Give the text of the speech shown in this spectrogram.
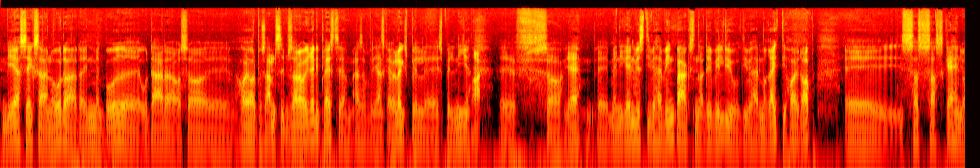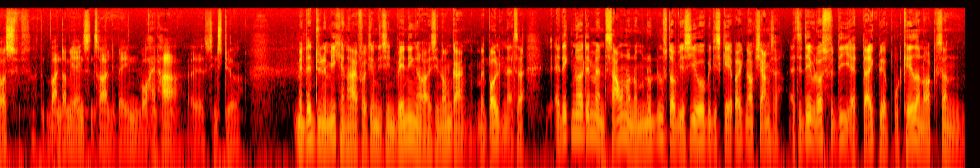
mere 6'er end 8'er derinde, men både øh, Odata og så øh, højhold på samme tid, men så er der jo ikke rigtig plads til ham. Altså, fordi han skal jo heller ikke spille, øh, spille 9'er. Nej. Øh, så ja, øh, men igen, hvis de vil have vingbaksen, og det vil de jo, de vil have dem rigtig højt op, øh, så, så skal han jo også vandre mere ind centralt i banen, hvor han har øh, sin styrker. Men den dynamik, han har for eksempel i sine vendinger og i sin omgang med bolden, altså er det ikke noget af det, man savner, når man, nu, nu står vi og siger, at de skaber ikke nok chancer? Altså det er vel også fordi, at der ikke bliver brudt kæder nok sådan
